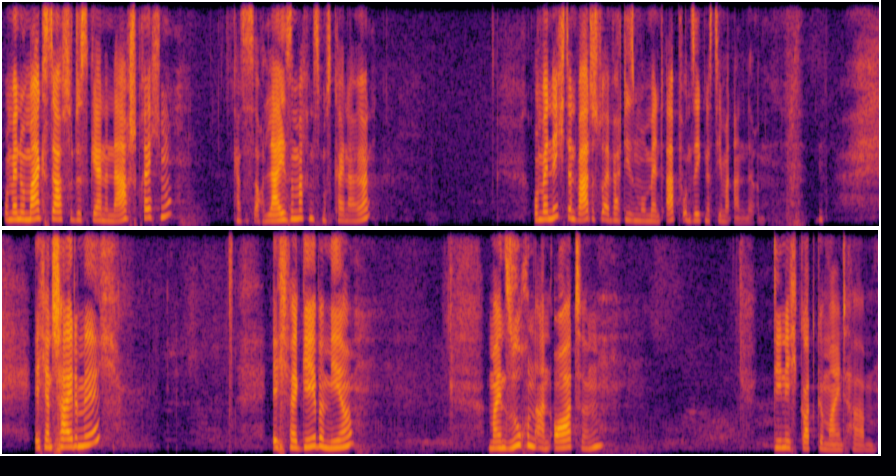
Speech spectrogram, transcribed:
Und wenn du magst, darfst du das gerne nachsprechen. Du kannst es auch leise machen, das muss keiner hören. Und wenn nicht, dann wartest du einfach diesen Moment ab und segnest jemand anderen. Ich entscheide mich. Ich vergebe mir mein Suchen an Orten, die nicht Gott gemeint haben.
